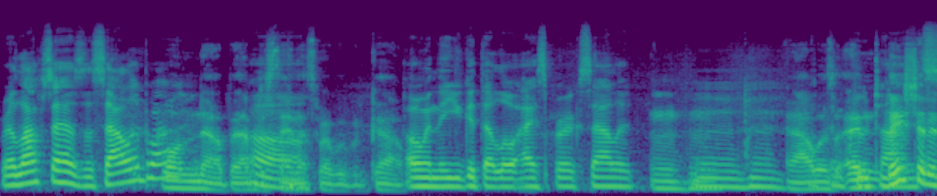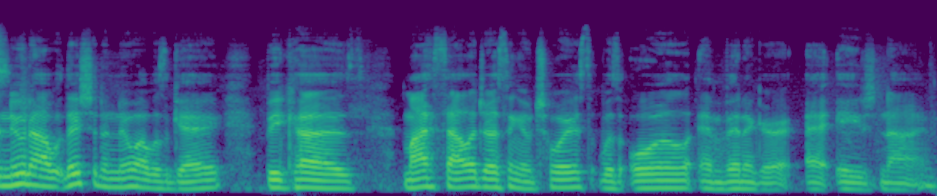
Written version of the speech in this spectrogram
Red Lobster has a salad bar? Well, no, but I'm just saying Oh. that's where we would go. Oh, and then you get that little iceberg salad. Mm-hmm. Mhm. And I was, and they should have knew. I, they should have knew I was gay because my salad dressing of choice was oil and vinegar at age nine.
